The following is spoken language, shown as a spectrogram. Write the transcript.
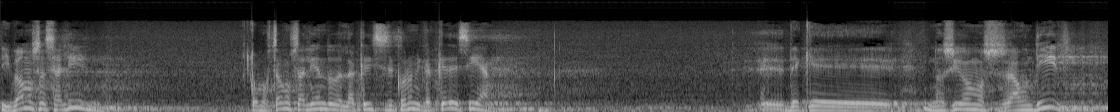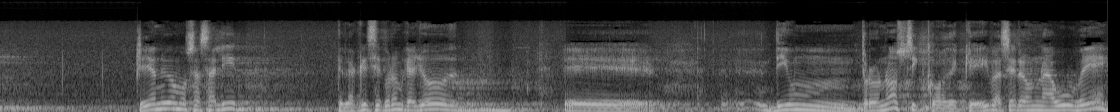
y vamos a salir, como estamos saliendo de la crisis económica. ¿Qué decían? Eh, de que nos íbamos a hundir, que ya no íbamos a salir de la crisis económica. Yo eh, di un pronóstico de que iba a ser una V,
